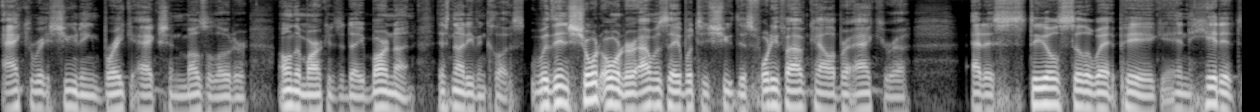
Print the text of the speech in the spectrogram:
accurate shooting break action muzzleloader on the market today, bar none. It's not even close. Within short order, I was able to shoot this 45 caliber Accura at a steel silhouette pig and hit it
